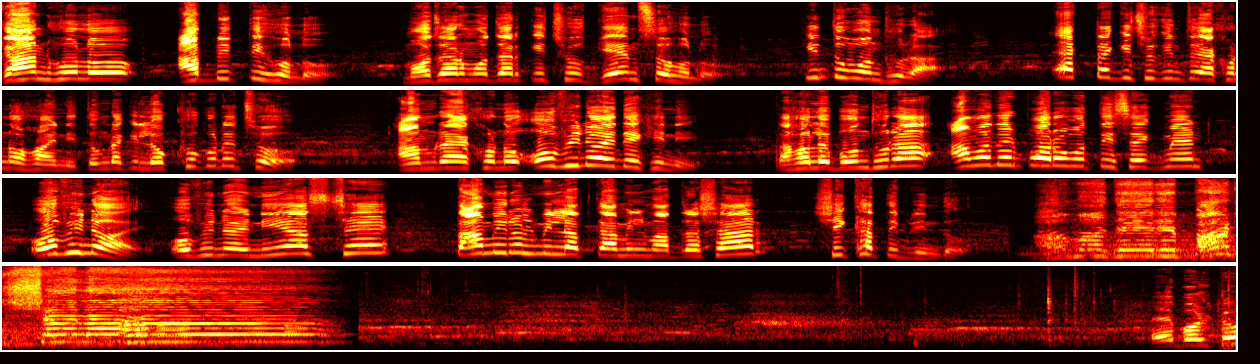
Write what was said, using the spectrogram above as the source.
গান হলো, আবৃত্তি হলো, মজার মজার কিছু গেমসও হলো। কিন্তু বন্ধুরা, একটা কিছু কিন্তু এখনও হয়নি। তোমরা কি লক্ষ্য করেছ? আমরা এখনও অভিনয় দেখিনি। তাহলে বন্ধুরা, আমাদের পরবর্তী সেগমেন্ট অভিনয়। অভিনয় নিয়ে আসছে তামিরুল মিল্লাত কামিল মাদ্রাসার শিক্ষার্থীবৃন্দ। আমাদের পাঠশালা। এই বল্টু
